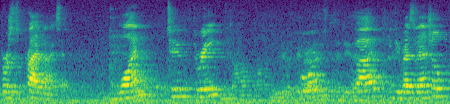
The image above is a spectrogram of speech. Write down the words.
versus privatize it? One, two, three, four, five, you do residential?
